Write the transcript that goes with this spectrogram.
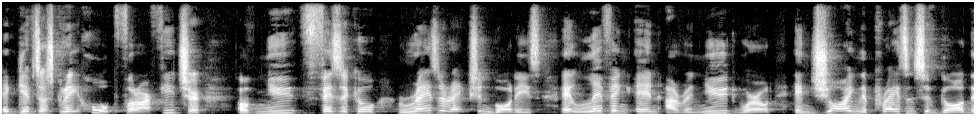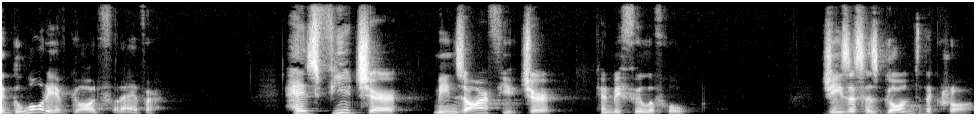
It gives us great hope for our future of new physical resurrection bodies, eh, living in a renewed world, enjoying the presence of God, the glory of God forever. His future means our future can be full of hope. Jesus has gone to the cross.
